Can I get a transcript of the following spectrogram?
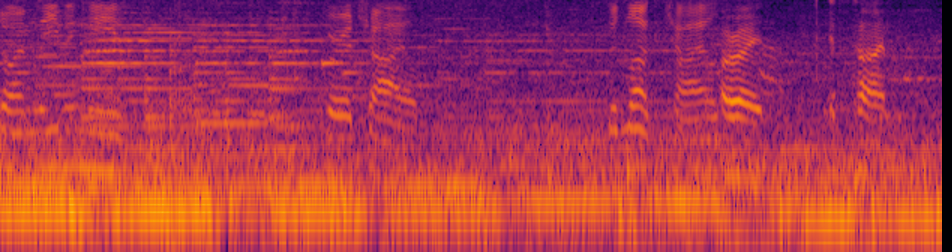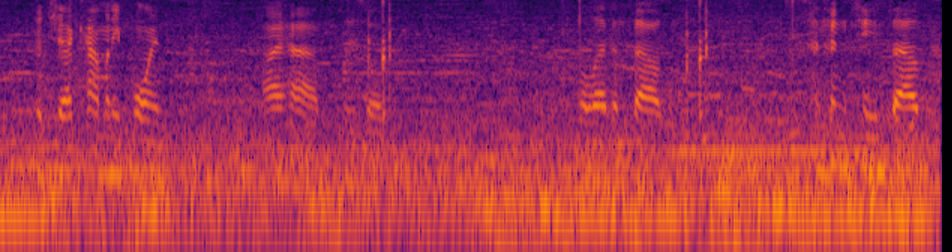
so I'm leaving these for a child. Good luck, child. All right, it's time to check how many points I have. Please hold. 11,000, 17,000,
